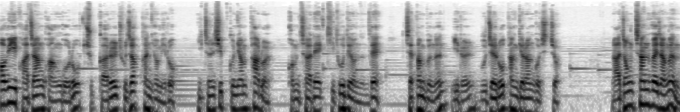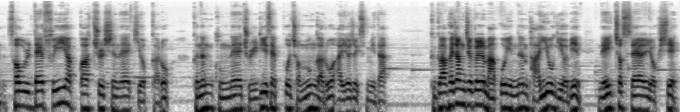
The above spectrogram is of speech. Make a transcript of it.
허위 과장 광고로 주가를 조작한 혐의로 2019년 8월 검찰에 기소되었는데 재판부는 이를 무죄로 판결한 것이죠. 라정찬 회장은 서울대 수의학과 출신의 기업가로 그는 국내 줄기세포 전문가로 알려져 있습니다. 그가 회장직을 맡고 있는 바이오 기업인 네이처셀 역시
